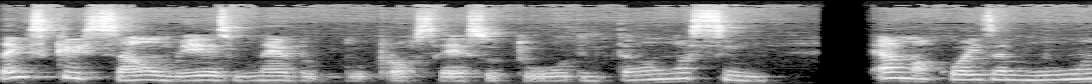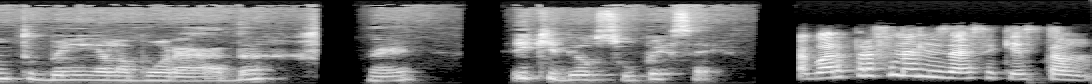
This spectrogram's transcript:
da inscrição mesmo, né? Do, do processo todo. Então, assim, é uma coisa muito bem elaborada, né? E que deu super certo. Agora, para finalizar essa questão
